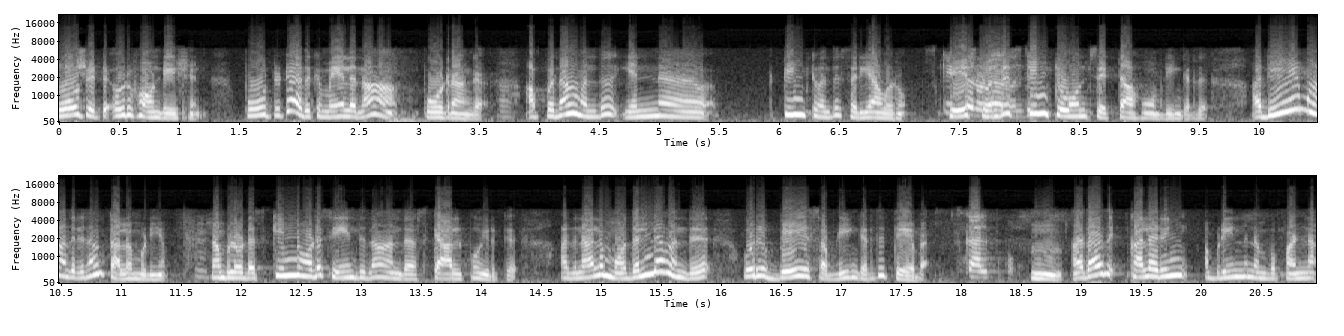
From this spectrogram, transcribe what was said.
போட்டுட்டு ஒரு ஃபவுண்டேஷன் போட்டுட்டு அதுக்கு மேல தான் போடுறாங்க அப்பதான் வந்து என்ன டிண்ட் வந்து சரியா வரும். ஃபேஸ்க்கு வந்து ஸ்கின் டோன் செட் ஆகும் அப்படிங்கிறது. அதே மாதிரி தான் தலை முடியும். நம்மளோட ஸ்கின்னோட சேர்ந்து தான் அந்த ஸ்கேல்ப்பும் இருக்கு. அதனால முதல்ல வந்து ஒரு பேஸ் அப்படிங்கிறது தேவை. ஸ்கால்ப்புக்கும் அதாவது கலரிங் அப்படின்னு நம்ம பண்ண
